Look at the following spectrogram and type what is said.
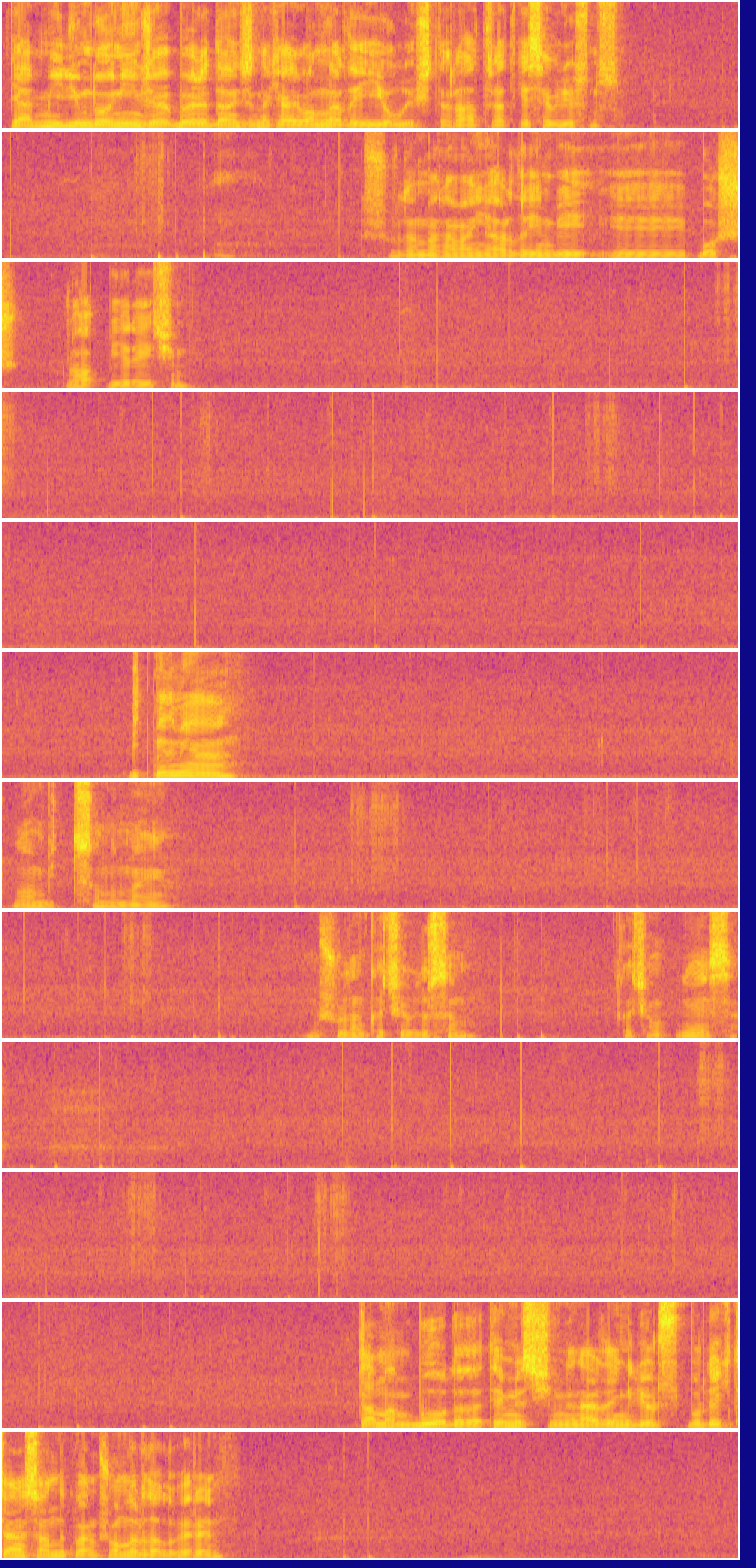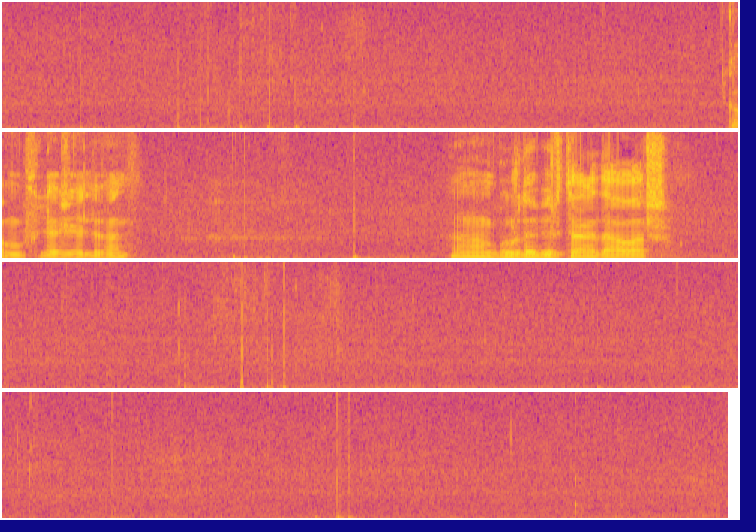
Ya medium'da oynayınca böyle dungeon'daki hayvanlar da iyi oluyor işte. Rahat rahat kesebiliyorsunuz. Şuradan ben hemen yardırayım bir e, boş rahat bir yere geçeyim. Bitmedi mi ya? Ulan bitti sandım ben ya. Şuradan kaçabilirsem kaçamam. Neyse. Tamam bu odada temiz şimdi. Nereden gidiyoruz? Burada iki tane sandık varmış. Onları da alıverelim. Kamuflaj eldiven. Hemen burada bir tane daha var.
